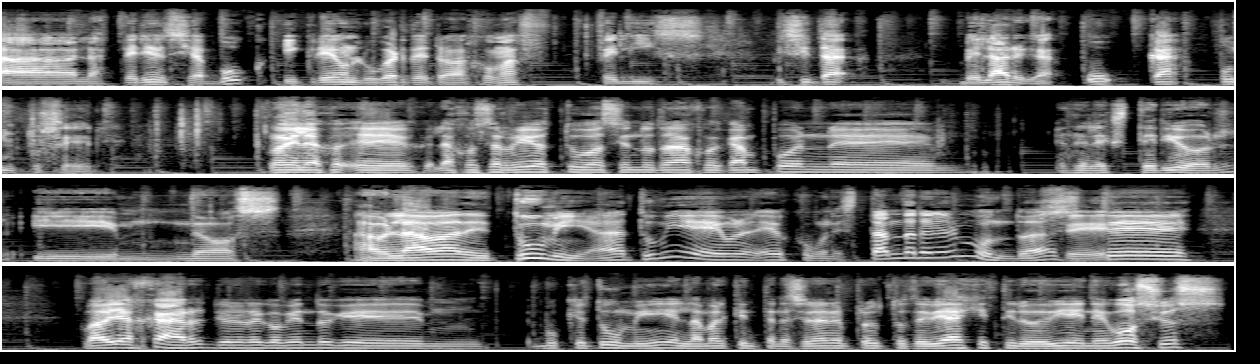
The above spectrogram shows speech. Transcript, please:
a la experiencia Book y crea un lugar de trabajo más feliz. Visita belargauk.cl. Eh, la, José Río estuvo haciendo trabajo de campo en, eh, en el exterior y nos hablaba de Tumi. ¿ah? Tumi es, como un estándar en el mundo. ¿ah? Si usted va a viajar, yo le recomiendo que mm, busque Tumi en la marca internacional en productos de viaje, estilo de vida y negocios.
